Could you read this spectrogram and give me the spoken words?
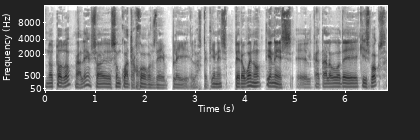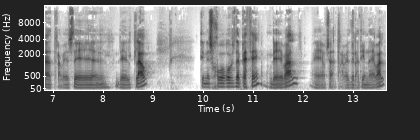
no todo, ¿vale? Son, cuatro juegos de Play los que tienes, pero bueno, tienes el catálogo de Xbox a través del, del cloud, tienes juegos de PC de Valve, eh, o sea, a través de la tienda de Valve,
